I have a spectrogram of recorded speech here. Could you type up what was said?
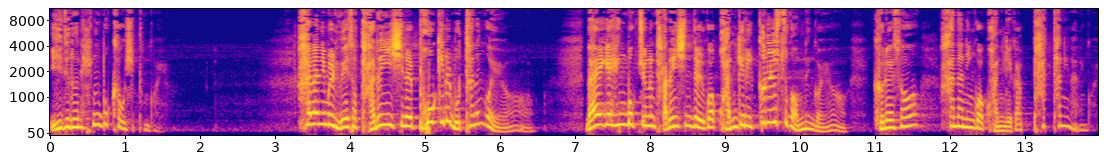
이들은 행복하고 싶은 거예요. 하나님을 위해서 다른 신을 포기를 못하는 거예요. 나에게 행복 주는 다른 신들과 관계를 끊을 수가 없는 거예요. 그래서 하나님과 관계가 파탄이 나는 거예요.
